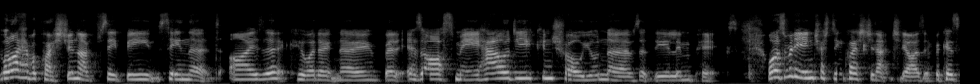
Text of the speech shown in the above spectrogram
Well, I have a question. I've see, been seen that Isaac, who I don't know, but has asked me, how do you control your nerves at the Olympics? Well, it's a really interesting question, actually, Isaac, because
